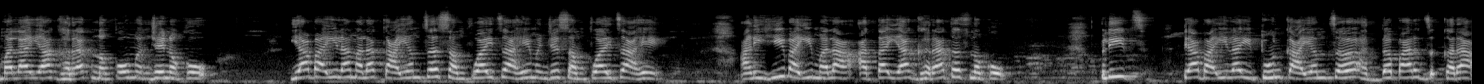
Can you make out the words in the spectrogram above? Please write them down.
मला या घरात नको म्हणजे नको. या बाईला मला कायमचं संपवायचं आहे म्हणजे संपवायचं आहे. आणि ही बाई मला आता या घरातच नको. प्लीज त्या बाईला इथून कायमचं हद्दपार ज- करा.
